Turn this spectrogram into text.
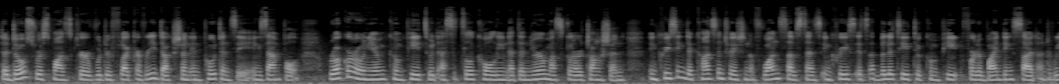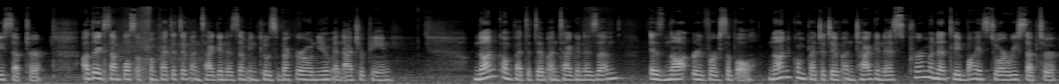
the dose response curve would reflect a reduction in potency. Example Rocuronium competes with acetylcholine at the neuromuscular junction. Increasing the concentration of one substance increases its ability to compete for the binding site on the receptor. Other examples of competitive antagonism includes vecuronium and atropine. Non-competitive antagonism is not reversible. Non-competitive antagonist permanently binds to a receptor,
